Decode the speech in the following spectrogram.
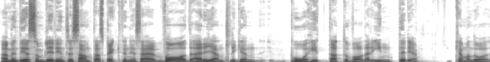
Ja, men det som blir den intressanta aspekten är så här, vad är egentligen påhittat och vad är inte det? Kan man då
